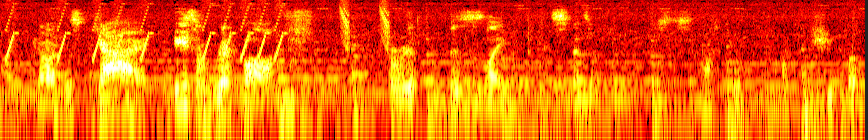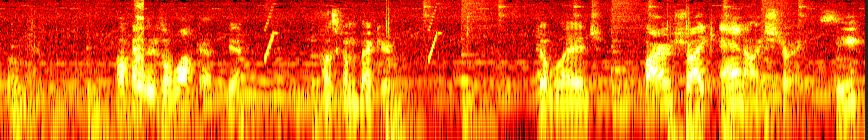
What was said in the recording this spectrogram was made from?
my god, this guy, he's a ripoff. For real, this is like expensive. Stop fucking shoopuf on there. Oh hey, there's a Wakka. Yeah. I was coming back here. Double edge. Fire strike and ice strike. See?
